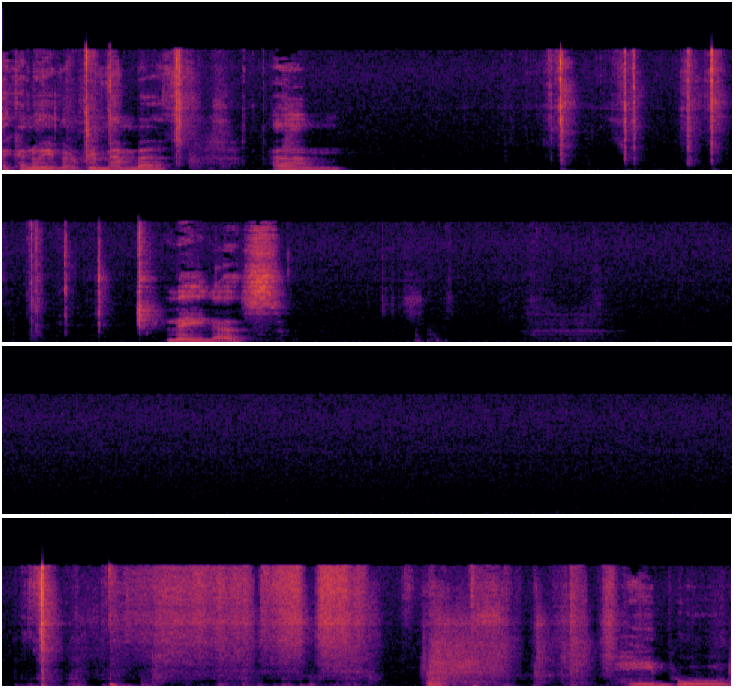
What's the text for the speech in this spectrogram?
I cannot even remember. Um, Layla's Hey boo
